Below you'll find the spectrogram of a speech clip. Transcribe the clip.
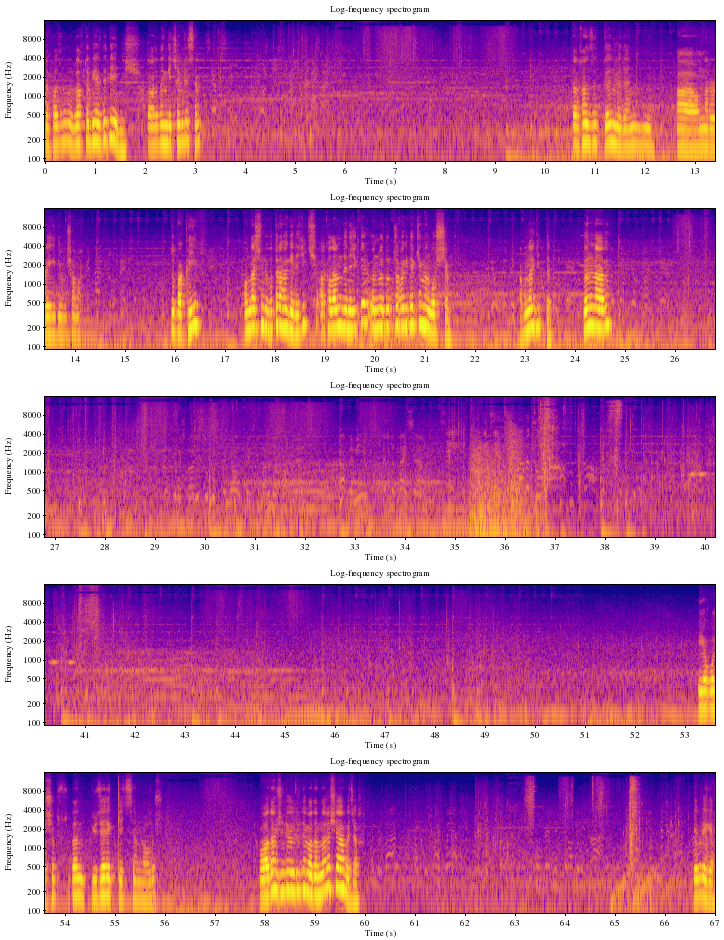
De fazla uzakta bir yerde değilmiş. Aradan geçebilirsem. Arkanızı dönmeden mi? Aa onlar oraya gidiyormuş ama. Dur bakayım. Onlar şimdi bu tarafa gelecek. Arkalarını dönecekler. Onlar da o tarafa giderken ben koşacağım. Ha, bunlar gitti. Dönün abi. Bir koşup sudan yüzerek geçsem ne olur? O adam şimdi öldürdüğüm adamlara şey yapacak. Gel buraya gel.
